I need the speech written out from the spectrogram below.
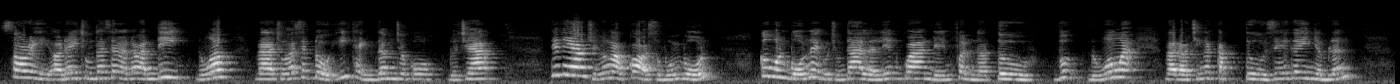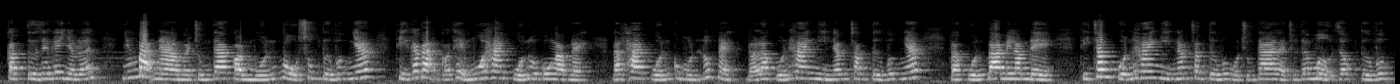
Sorry, ở đây chúng ta sẽ là đáp án đi, đúng không? Và chúng ta sẽ đổi ít thành dâm cho cô, được chưa? Tiếp theo, chúng ta học câu hỏi số 44. Câu 44 này của chúng ta là liên quan đến phần à, từ vựng, đúng không ạ? Và đó chính là cặp từ dễ gây nhầm lẫn. Cặp từ dễ gây nhầm lẫn. Những bạn nào mà chúng ta còn muốn bổ sung từ vựng nhá, thì các bạn có thể mua hai cuốn của cô Ngọc này, đặt hai cuốn cùng một lúc này, đó là cuốn 2.500 từ vựng nhá và cuốn 35 đề. Thì trong cuốn 2.500 từ vựng của chúng ta là chúng ta mở rộng từ vựng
